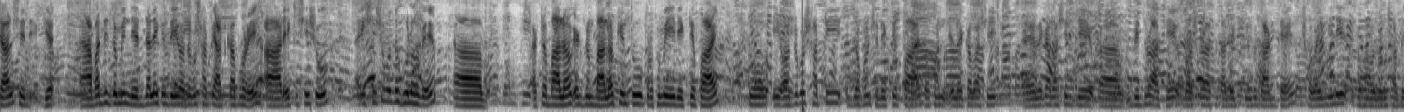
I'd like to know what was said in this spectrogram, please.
জাল, সে আবাদি জমির নেট জালে কিন্তু এই অজগর সাপটি আটকা পড়ে। আর একটি শিশু, এই শিশু বলতে ভুল হবে একটা বালক, একজন বালক কিন্তু প্রথমেই দেখতে পায়। তো এই অজগর সাপটি যখন সে দেখতে পায়, তখন এলাকাবাসী, এলাকাবাসীর যে বৃদ্ধরা আছে, বয়স্করা আছে, তাদের কিন্তু ডাক দেয়। সবাই মিলে তখন অজগর সাপটি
